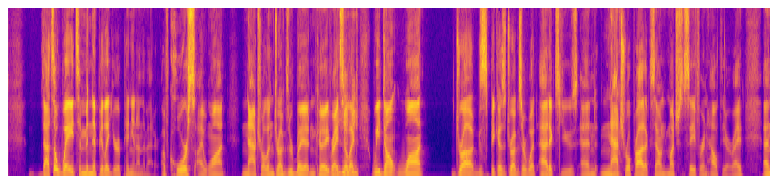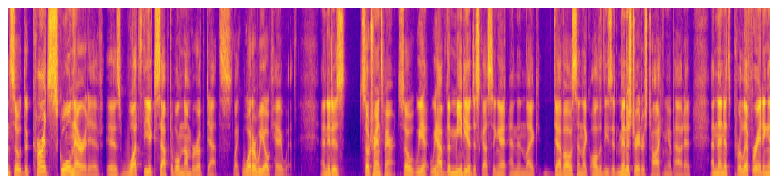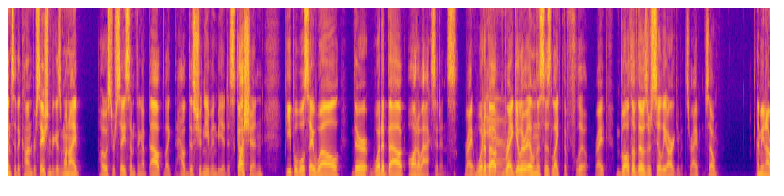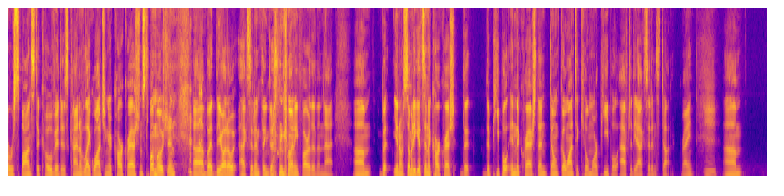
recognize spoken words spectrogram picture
that's a way to manipulate your opinion on the matter. Of course, I want natural and drugs are bad, okay? Right? so like we don't want drugs because drugs are what addicts use and natural products sound much safer and healthier, right? And so the current school narrative is what's the acceptable number of deaths? Like what are we okay with? And it is so transparent. So we we have the media discussing it and then like DeVos and like all of these administrators talking about it and then it's proliferating into the conversation because when I post or say something about like how this shouldn't even be a discussion, people will say, well, there what about auto accidents, right? What yeah. about regular illnesses like the flu, right? Both of those are silly arguments, right? So I mean, our response to COVID is kind of like watching a car crash in slow motion, uh, but the auto accident thing doesn't go any farther than that. Um, but you know, somebody gets in a car crash, the the people in the crash then don't go on to kill more people after the accident's done, right? Mm. Um,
